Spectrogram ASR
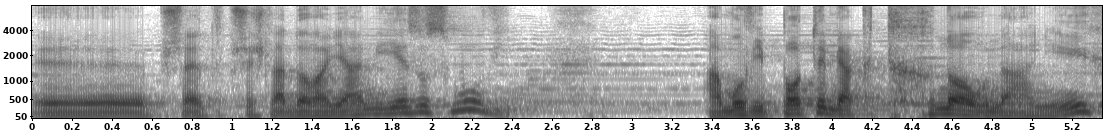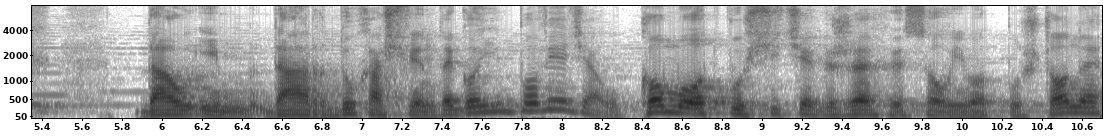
yy, przed prześladowaniami, Jezus mówi – a mówi, po tym jak tchnął na nich, dał im dar Ducha Świętego i im powiedział: Komu odpuścicie grzechy, są im odpuszczone,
